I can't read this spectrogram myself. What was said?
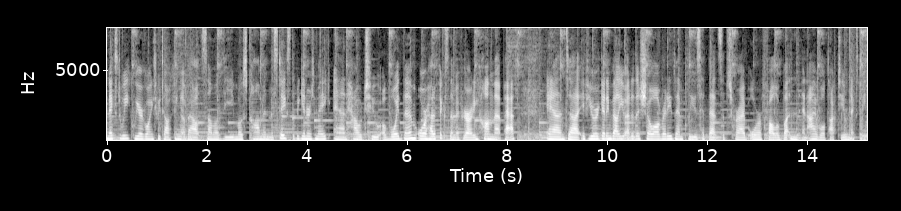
Next week, we are going to be talking about some of the most common mistakes that beginners make and how to avoid them or how to fix them if you're already on that path. And uh, if you are getting value out of this show already, then please hit that subscribe or follow button, and I will talk to you next week.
